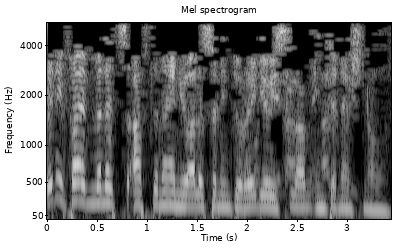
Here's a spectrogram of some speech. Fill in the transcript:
25 minutes after 9, you are listening to Radio Islam International.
